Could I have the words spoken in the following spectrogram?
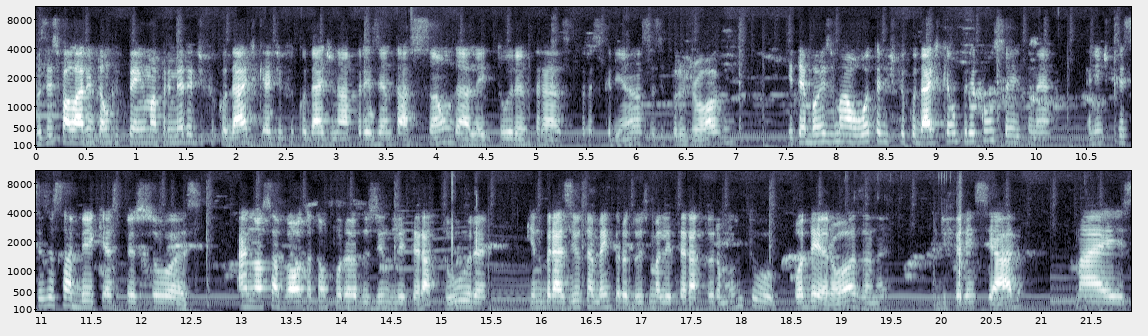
Vocês falaram então que tem uma primeira dificuldade, que é a dificuldade na apresentação da leitura para as crianças e para os jovens, e temos uma outra dificuldade que é o preconceito, né? A gente precisa saber que as pessoas à nossa volta estão produzindo literatura, que no Brasil também produz uma literatura muito poderosa, né? diferenciada, mas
